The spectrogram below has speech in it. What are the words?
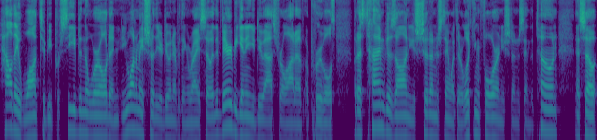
how they want to be perceived in the world and you want to make sure that you're doing everything right. So, in the very beginning, you do ask for a lot of approvals, but as time goes on, you should understand what they're looking for and you should understand the tone. And so,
